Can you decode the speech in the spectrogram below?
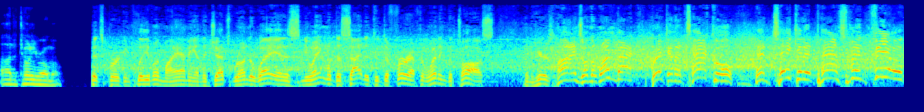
uh, to Tony Romo. Pittsburgh and Cleveland, Miami, and the Jets were underway as New England decided to defer after winning the toss. And here's Hines on the run back, breaking a tackle and taking it past midfield.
